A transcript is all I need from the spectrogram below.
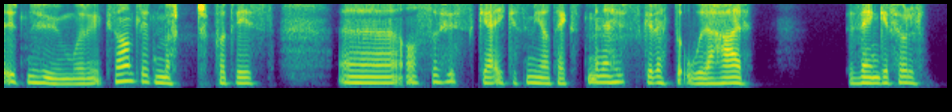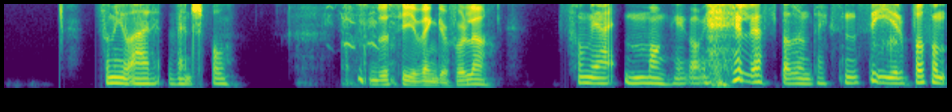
uten humor, ikke sant, litt mørkt på et vis. Eh, og så husker jeg ikke så mye av teksten, men jeg husker dette ordet her, vengefull, som jo er vengeful Som du sier, vengefull, ja. Som jeg mange ganger i løpet av den teksten sier på sånn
